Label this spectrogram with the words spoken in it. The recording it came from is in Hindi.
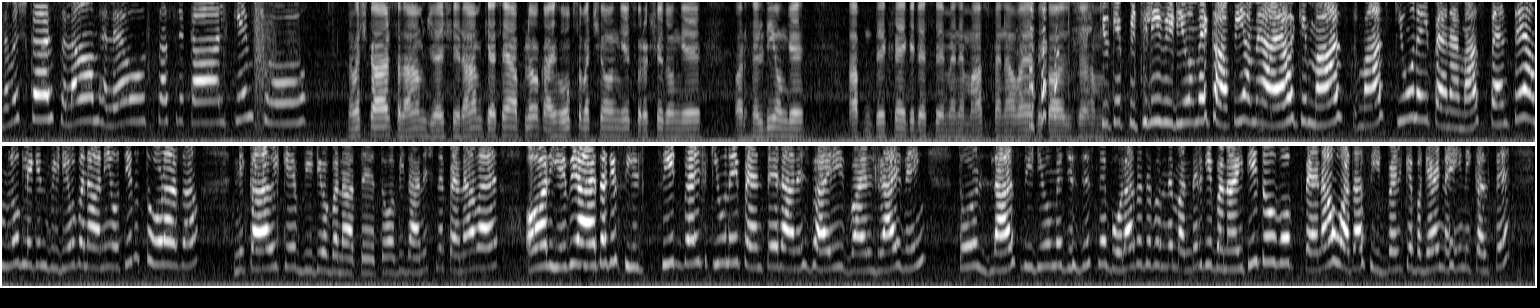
नमस्कार, सलाम, हेलो सतरकाल केम छो? नमस्कार, सलाम, जय श्री राम, कैसे हैं आप लोग? आई होप सब अच्छे होंगे, सुरक्षित होंगे और हेल्दी होंगे। आप देख रहे हैं कि जैसे मैंने मास्क पहना हुआ है बिकॉज़ हम क्योंकि पिछली वीडियो में काफ़ी हमें आया कि मास्क मास्क क्यों नहीं पहना है? मास्क पहनते हैं हम लोग लेकिन वीडियो बनानी होती है तो थोड़ा सा निकाल के वीडियो बनाते हैं। तो अभी दानिश ने पहना हुआ है और ये भी आया था कि सीट सीट बेल्ट क्यों नहीं पहनते दानिश भाई वाइल ड्राइविंग तो लास्ट वीडियो में जिस जिसने बोला था, जब हमने मंदिर की बनाई थी तो वो पहना हुआ था सीट बेल्ट के बगैर नहीं निकलते,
